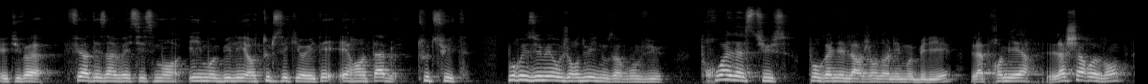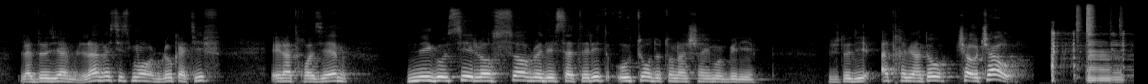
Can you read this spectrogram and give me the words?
et tu vas faire des investissements immobiliers en toute sécurité et rentables tout de suite. Pour résumer, aujourd'hui, nous avons vu trois astuces pour gagner de l'argent dans l'immobilier. La première, l'achat-revente. La deuxième, l'investissement locatif. Et la troisième, négocier l'ensemble des satellites autour de ton achat immobilier. Je te dis à très bientôt. Ciao, ciao Mm-hmm.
